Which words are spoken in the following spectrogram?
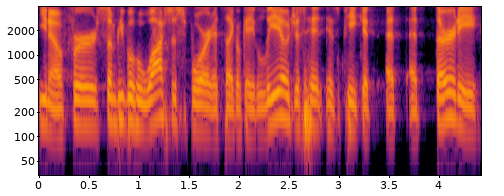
you know, for some people who watch the sport, it's like okay, Leo just hit his peak at at, at 30.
